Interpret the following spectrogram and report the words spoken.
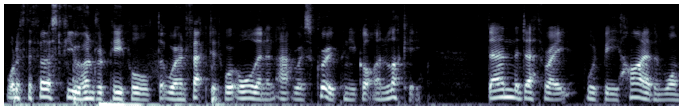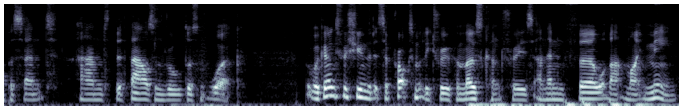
What if the first few hundred people that were infected were all in an at risk group and you got unlucky? Then the death rate would be higher than 1% and the thousand rule doesn't work. But we're going to assume that it's approximately true for most countries and then infer what that might mean.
